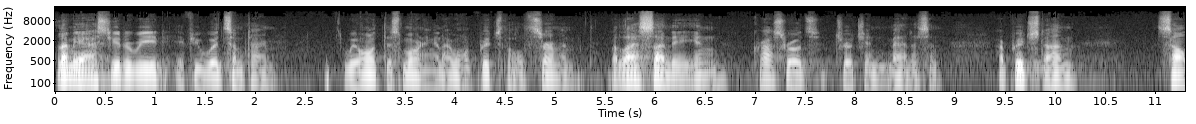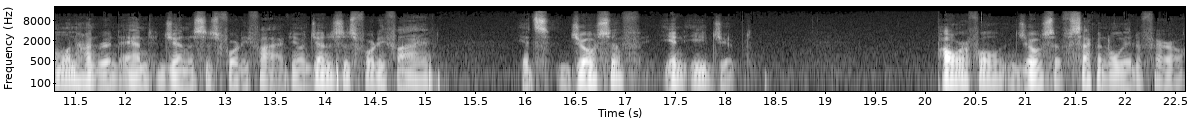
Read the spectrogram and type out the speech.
Let me ask you to read, if you would, sometime. We won't this morning, and I won't preach the whole sermon. But last Sunday in Crossroads Church in Madison, I preached on Psalm 100 and Genesis 45. You know, Genesis 45, it's Joseph in Egypt powerful Joseph, second only to Pharaoh,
